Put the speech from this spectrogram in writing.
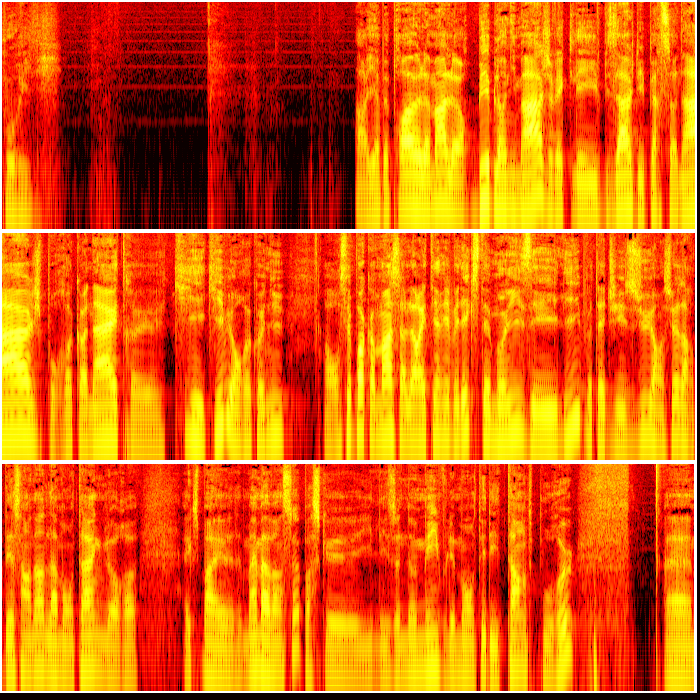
pour Élie. Alors, il y avait probablement leur Bible en image avec les visages des personnages pour reconnaître euh, qui est qui. Ils ont reconnu Alors, on ne sait pas comment ça leur a été révélé que c'était Moïse et Élie. Peut-être Jésus, ensuite, en redescendant de la montagne, ben, même avant ça, parce qu'il les a nommés, il voulait monter des tentes pour eux. Euh,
